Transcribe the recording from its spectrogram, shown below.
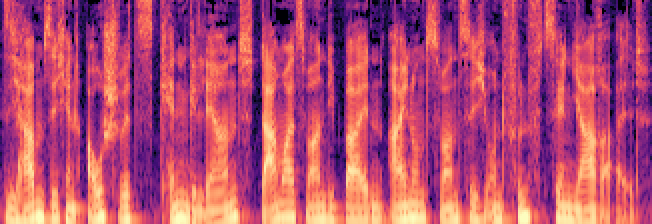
Sie haben sich in Auschwitz kennengelernt. Damals waren die beiden 21 und 15 Jahre alt.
